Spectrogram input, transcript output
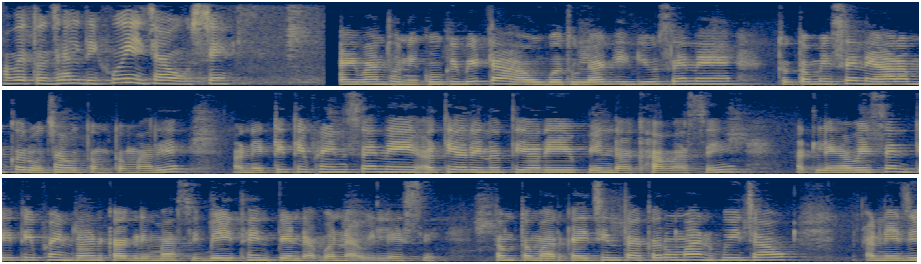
હવે તો જલ્દી હોઈ જવું છે. કાંઈ વાંધો નહીં, ઘોઘી બેટા, આવું બધું લાગી ગયું છે ને, તો તમે છે ને આરામ કરો, જાઓ તમ તમારે. અને ટીટી ફઈને છે ને, અત્યારે ને અત્યારે પેંડા ખાવાશે એટલે હવે છે ને ટીટી ફઈને રાણકાગડી માસી બેય થઈને પેંડા બનાવી લેશે તમે તમારે કાંઈ ચિંતા કરો, માન હોઈ જાઓ. અને જે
